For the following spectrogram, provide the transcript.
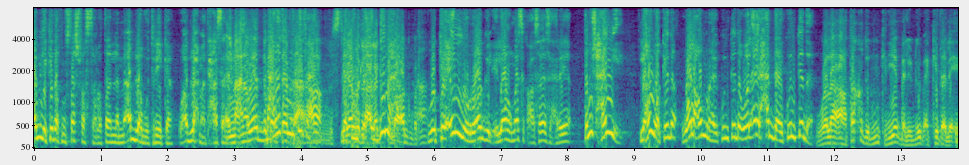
قبل كده في مستشفى السرطان لما قابل أبو تريكة وقابل أحمد حسن المعنويات بترتفع. مرتفعة. آه، لكن العلاج تقدمها بتبقى أكبر. وكأنه الراجل إله ماسك عصاية سحرية ده مش حقيقي لا هو كده ولا عمره هيكون كده ولا أي حد هيكون كده ولا أعتقد إنه ممكن يقبل إنه يبقى كده لأن.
